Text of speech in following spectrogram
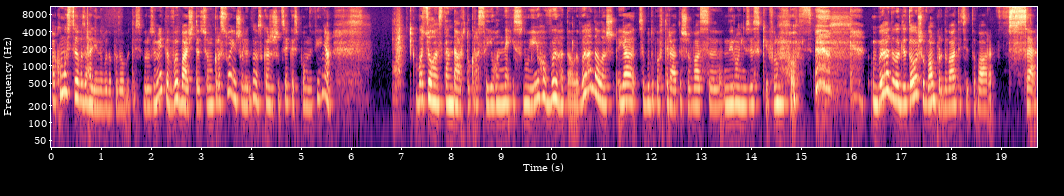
А комусь це взагалі не буде подобатись. Ви розумієте? Ви бачите в цьому красу, інша людина скаже, що це якась повна фігня. Бо цього стандарту краси його не існує. Його вигадали. Вигадали ж, я це буду повторяти, щоб у вас е, нейронні зв'язки формувалися. Вигадали для того, щоб вам продавати ці товари. Все.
